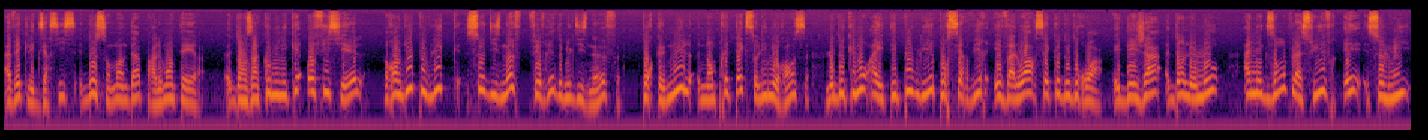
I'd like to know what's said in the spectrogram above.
avec l'exercice de son mandat parlementaire. Dans un communiqué officiel rendu public ce 19 février 2019, pour que nul n'en prétexte l'ignorance, le document a été publié pour servir et valoir ce que de droit. Et déjà, dans le lot, un exemple à suivre est celui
